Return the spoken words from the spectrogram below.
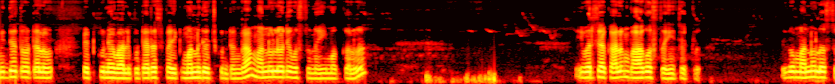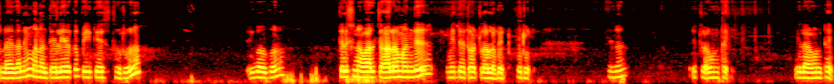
మిద్దె తోటలు పెట్టుకునే వాళ్ళు ఇప్పుడు టెర్రస్ పైకి మన్ను తెచ్చుకుంటాంగా. మన్నులోనే వస్తున్నాయి ఈ మొక్కలు. ఈ వర్షాకాలం బాగా వస్తాయి ఈ చెట్లు. ఇగో మన్నులు వస్తున్నాయి కానీ మనం తెలియక పీకేస్తురు ఇగో తెలిసిన వాళ్ళు చాలామంది మిద్దె తోటలలో పెట్టుకురు ఇక ఇట్లా ఉంటాయి. ఇలా ఉంటాయి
